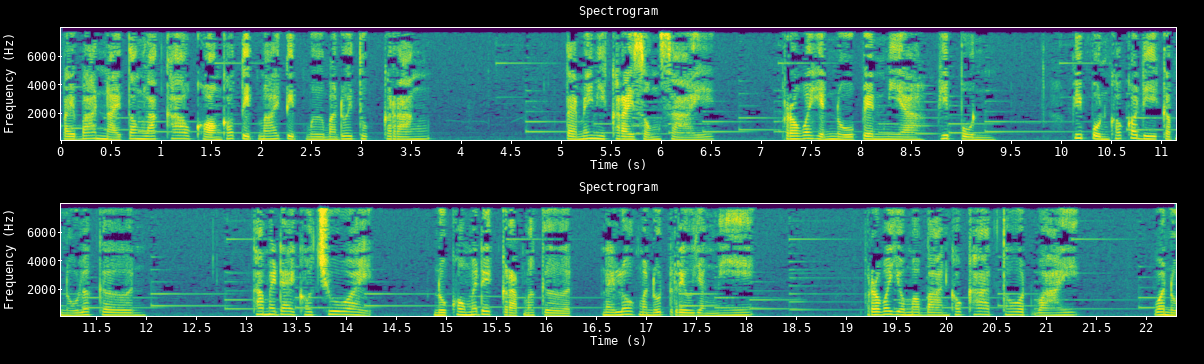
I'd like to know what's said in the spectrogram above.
ไปบ้านไหนต้องลักข้าวของเขาติดไม้ติดมือมาด้วยทุกครั้ง แต่ไม่มีใครสงสัยเพราะว่าเห็นหนูเป็นเมียพี่ปุ่น พี่ปุ่นเขาก็ดีกับหนูเหลือเกิน ถ้าไม่ได้เขาช่วย หนูคงไม่ได้กลับมาเกิดในโลกมนุษย์เร็วอย่างนี้ เพราะว่ายมบาลเขาคาดโทษไว้ ว่าหนู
